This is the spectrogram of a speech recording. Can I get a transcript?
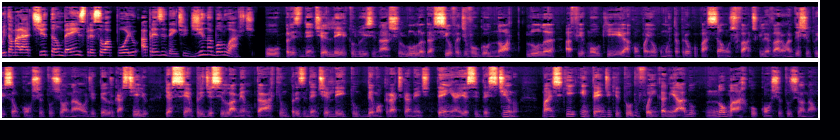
O Itamaraty também expressou apoio à presidente Dina Boluarte. O presidente eleito Luiz Inácio Lula da Silva divulgou nota. Lula afirmou que acompanhou com muita preocupação os fatos que levaram à destituição constitucional de Pedro Castilho, que é sempre de se lamentar que um presidente eleito democraticamente tenha esse destino, mas que entende que tudo foi encaminhado no marco constitucional.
